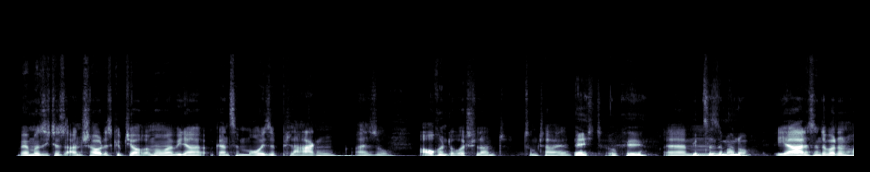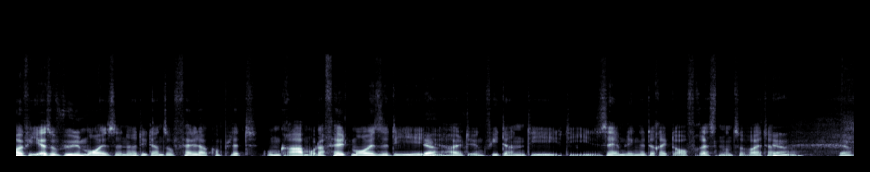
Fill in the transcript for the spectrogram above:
wenn man sich das anschaut, es gibt ja auch immer mal wieder ganze Mäuseplagen, also auch in Deutschland zum Teil. Echt? Okay. Ähm, Gibt's das immer noch? ja, das sind aber dann häufig eher so Wühlmäuse, ne, die dann so Felder komplett umgraben oder Feldmäuse, die Ja. halt irgendwie dann die, die Sämlinge direkt auffressen und so weiter. Ja. Ja.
